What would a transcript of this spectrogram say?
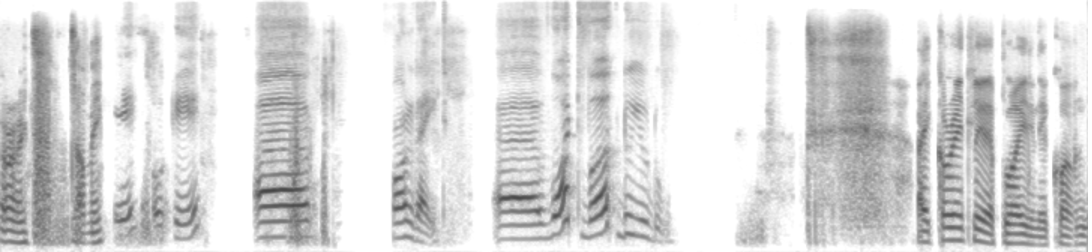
All right, Tommy. Okay, okay. Uh, all right. Uh, what work do you do? I currently employed in a con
